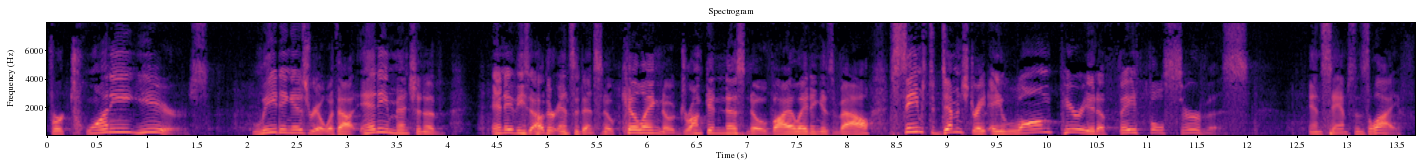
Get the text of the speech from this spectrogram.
For 20 years, leading Israel without any mention of any of these other incidents no killing, no drunkenness, no violating his vow seems to demonstrate a long period of faithful service in Samson's life.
